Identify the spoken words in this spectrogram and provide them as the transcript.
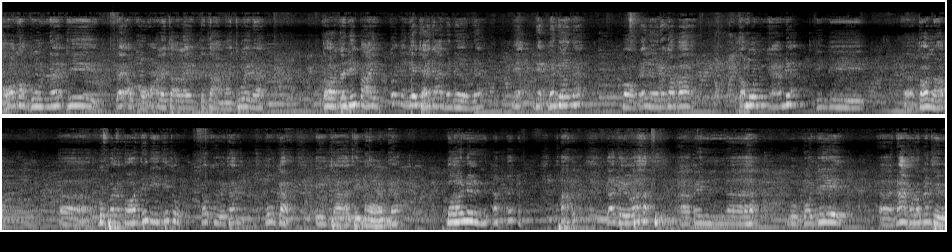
ขอขอบคุณนะ ที่ได้เอาของอะไรต่างอะไรต่างๆมาช่วยนะต่อจากนี้ไปก็ยังเรียกใช้ได้เหมือนเดิมนะเนี่ยเนี่ยเหมือนเดิมนะ บอกได้เลยนะครับว่าตำบลแขมเนี่ยยินดีเอ่อต้อนรับเอ่อบุคลากรที่ดีที่สุดก็คือท่านผู้กับปีชาสิมหอมนะเบอร์หนึ่งก็ถือว่าเอ่อเป็นเอ่อบุคคลที่เอ่อน่าเคารพนับถือ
